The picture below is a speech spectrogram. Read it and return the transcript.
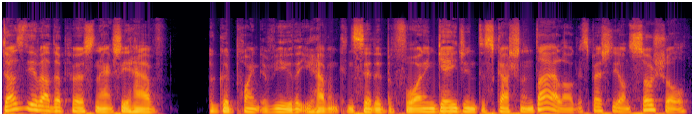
Does the other person actually have a good point of view that you haven't considered before? And engage in discussion and dialogue, especially on social,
